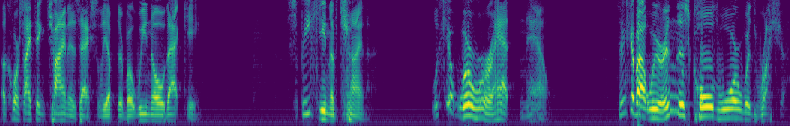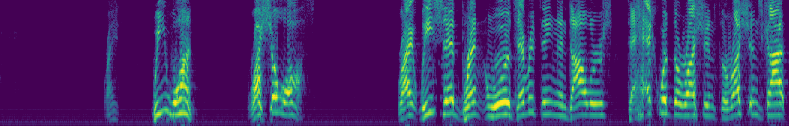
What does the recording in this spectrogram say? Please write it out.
Of course, I think China is actually up there, but we know that game. Speaking of China, look at where we're at now. Think about we were in this Cold War with Russia, right? We won. Russia lost. Right? We said Bretton Woods, everything in dollars. To heck with the Russians. The Russians got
